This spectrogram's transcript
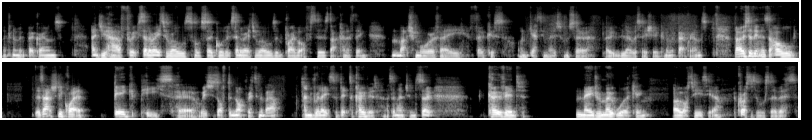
economic backgrounds. And you have for accelerator roles or so-called accelerator roles in private offices that kind of thing much more of a focus on getting those from so low, lower socioeconomic backgrounds. But i also think there's a whole there's actually quite a big piece here which is often not written about and relates a bit to covid as i mentioned. So covid made remote working a lot easier across the civil service.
